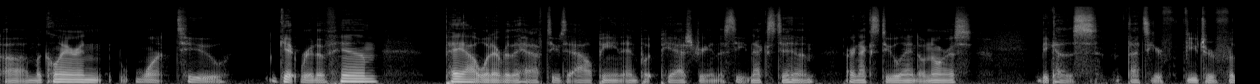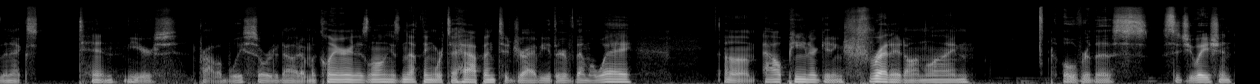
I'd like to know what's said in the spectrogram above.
Uh, McLaren want to get rid of him, pay out whatever they have to to Alpine, and put Piastri in the seat next to him or next to Lando Norris because that's your future for the next 10 years, probably sorted out at McLaren as long as nothing were to happen to drive either of them away. Um, Alpine are getting shredded online over this situation.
